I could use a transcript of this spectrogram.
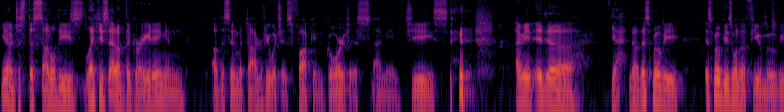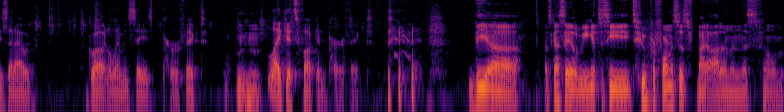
you know, just the subtleties, like you said, of the grading and of the cinematography, which is fucking gorgeous. I mean, jeez. I mean, it. uh Yeah, no, this movie. This movie is one of the few movies that I would go out on a limb and say is perfect. Mm-hmm. Like it's fucking perfect. the uh I was gonna say we get to see two performances by Autumn in this film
